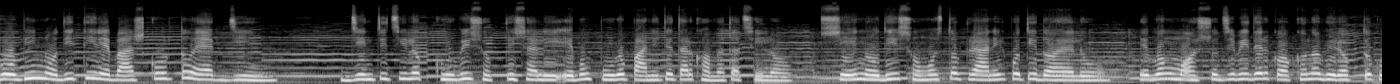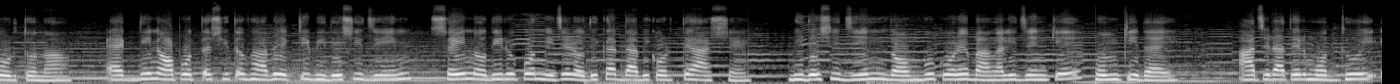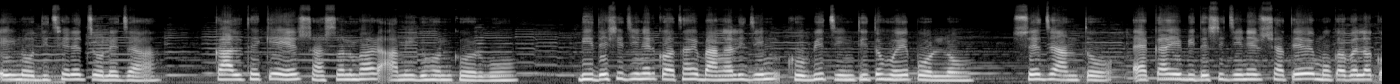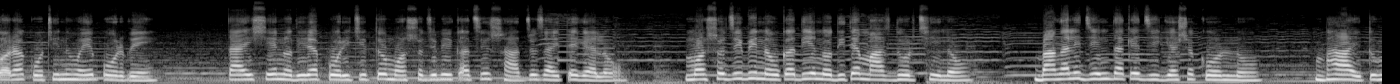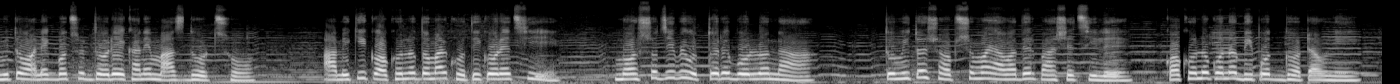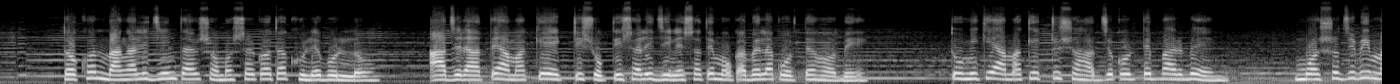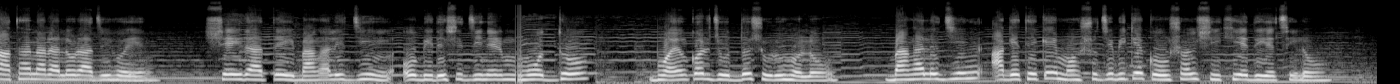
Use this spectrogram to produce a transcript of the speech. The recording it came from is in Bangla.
গভীর নদীর তীরে বাস করত এক জিন। জিনটি ছিল খুবই শক্তিশালী এবং পুরো পানিতে তার ক্ষমতা ছিল। সে নদীর সমস্ত প্রাণীর প্রতি দয়ালু এবং মৎস্যজীবীদের কখনো বিরক্ত করত না। একদিন অপ্রত্যাশিতভাবে একটি বিদেশি জিন সেই নদীর উপর নিজের অধিকার দাবি করতে আসে। বিদেশি জিন দম্ভ করে বাঙালি জিনকে হুমকি দেয়। আজ রাতের মধ্যেই এই নদী ছেড়ে চলে যা। কাল থেকে এর শাসনভার আমি গ্রহণ করব। বিদেশি জিনের কথায় বাঙালি জিন খুবই চিন্তিত হয়ে পড়ল। সে জানতো, একা এই বিদেশি জিনের সাথে মোকাবেলা করা কঠিন হয়ে পড়বে। তাই সে নদীরা পরিচিত মৎস্যজীবীর কাছে সাহায্য চাইতে গেল। মৎস্যজীবী নৌকা দিয়ে নদীতে মাছ ধরছিল। বাঙালি জিন তাকে জিজ্ঞাসা করল, ভাই, তুমি তো অনেক বছর ধরে এখানে মাছ ধরছো। আমি কি কখনো তোমার ক্ষতি করেছি? মৎস্যজীবী উত্তরে বলল, না। তুমি তো সবসময় আমাদের পাশে ছিলে। কখনো কোনো বিপদ ঘটাওনি। তখন বাঙালি জিন তার সমস্যার কথা খুলে বলল, আজ রাতে আমাকে একটি শক্তিশালী জিনের সাথে মোকাবেলা করতে হবে। তুমি কি আমাকে একটু সাহায্য করতে পারবেন মৎস্যজীবী মাথা নাড়ালো রাজি হয়ে। সেই রাতেই বাঙালি জিন ও বিদেশি জিনের মধ্যে ভয়ঙ্কর যুদ্ধ শুরু হলো। বাঙালি জিন আগে থেকেই মৎস্যজীবীকে কৌশল শিখিয়ে দিয়েছিল।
